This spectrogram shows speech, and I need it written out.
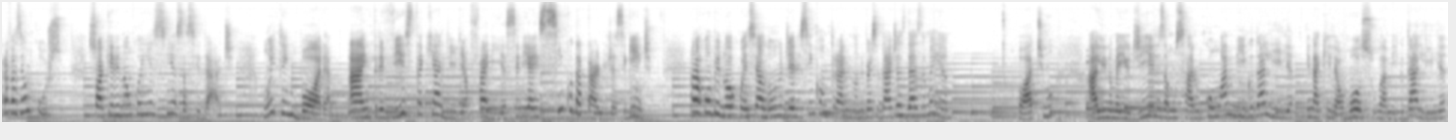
para fazer um curso. Só que ele não conhecia essa cidade. Muito embora a entrevista que a Lilian faria seria às 5 da tarde do dia seguinte, ela combinou com esse aluno de eles se encontrarem na universidade às 10 da manhã. Ótimo. Ali no meio-dia eles almoçaram com um amigo da Lília e naquele almoço o amigo da Lília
